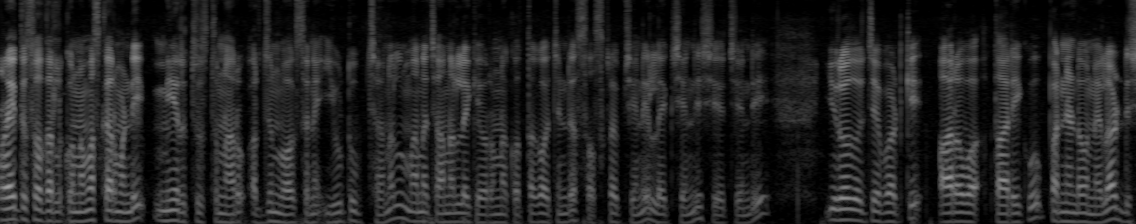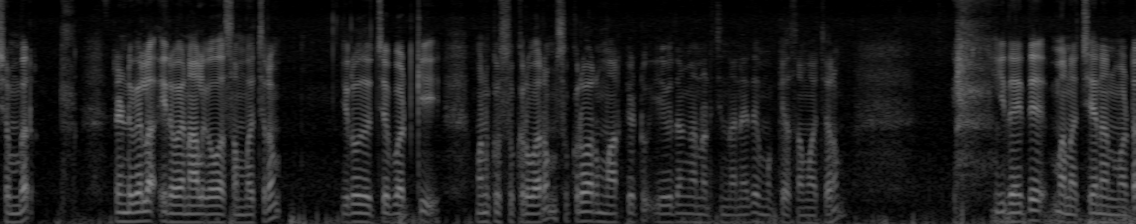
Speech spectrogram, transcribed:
రైతు సోదరులకు నమస్కారం అండి. మీరు చూస్తున్నారు అర్జున్ వాక్స్ అనే యూట్యూబ్ ఛానల్. మన ఛానల్లోకి ఎవరన్నా కొత్తగా వచ్చింటే సబ్స్క్రైబ్ చేయండి లైక్ చేయండి షేర్ చేయండి. ఈరోజు వచ్చేపాటికి ఆరవ తారీఖు పన్నెండవ నెల డిసెంబర్ రెండు వేల ఇరవై నాలుగవ సంవత్సరం. ఈరోజు వచ్చేపాటికి మనకు శుక్రవారం. శుక్రవారం మార్కెట్ ఏ విధంగా నడిచిందనేది ముఖ్య సమాచారం. ఇదైతే మన చేను అనమాట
